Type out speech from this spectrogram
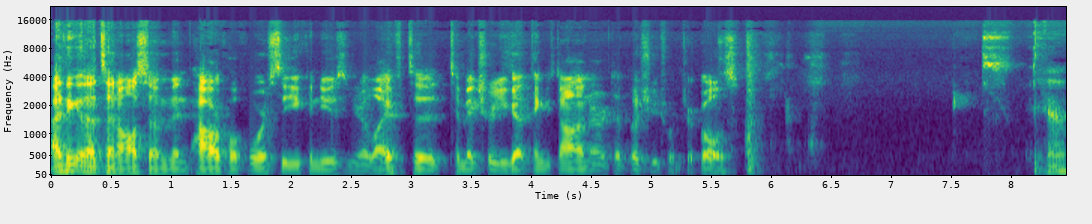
i think that's an awesome and powerful force that you can use in your life to to make sure you get things done or to push you towards your goals. Yeah.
